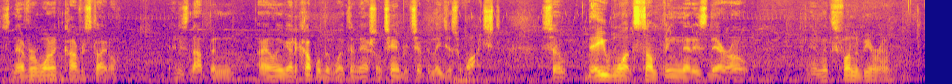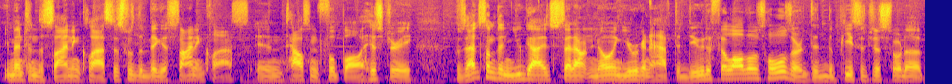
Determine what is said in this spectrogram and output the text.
has never won a conference title, and it's not been. I only got a couple that went to the national championship, and they just watched. So they want something that is their own, and it's fun to be around. You mentioned the signing class. This was the biggest signing class in Towson football history. Was that something you guys set out knowing you were going to have to do to fill all those holes, or did the pieces just sort of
